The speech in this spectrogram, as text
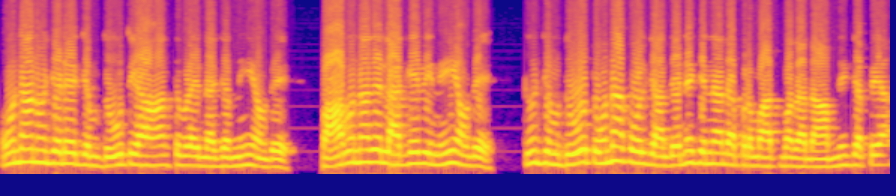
ਉਹਨਾਂ ਨੂੰ ਜਿਹੜੇ ਜਮਦੂਤ ਆ ਅੰਤ ਵੇਲੇ ਨਜ਼ਰ ਨਹੀਂ ਆਉਂਦੇ, ਭਾਵ ਉਹਨਾਂ ਦੇ ਲਾਗੇ ਵੀ ਨਹੀਂ ਆਉਂਦੇ, ਕਿਉਂ ਜਮਦੂਤ ਉਹਨਾਂ ਕੋਲ ਜਾਂਦੇ ਨੇ ਜਿਨ੍ਹਾਂ ਦਾ ਪ੍ਰਮਾਤਮਾ ਦਾ ਨਾਮ ਨਹੀਂ ਜਪਿਆ।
